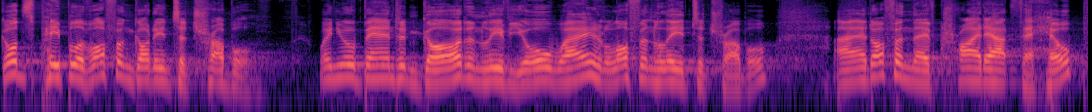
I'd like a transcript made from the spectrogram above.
God's people have often got into trouble. When you abandon God and live your way, it'll often lead to trouble. Uh, and often they've cried out for help,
